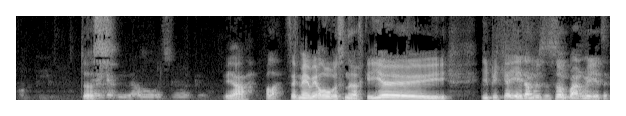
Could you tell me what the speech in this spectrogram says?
Okay. Dus. Ja, ik heb u wel horen snurken. Ja, voilà. Ze heeft mij weer horen snurken. Jee. Yippie dat moesten ze ook maar weten.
